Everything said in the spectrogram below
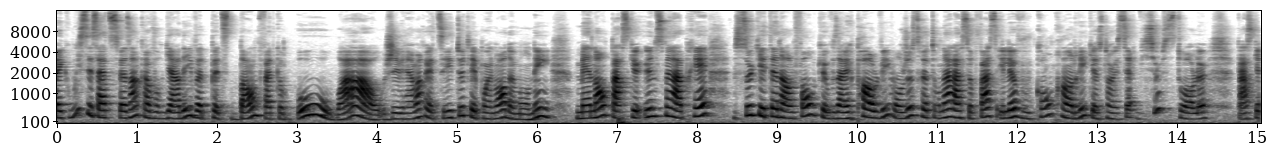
Fait que oui, c'est satisfaisant quand vous regardez votre petite bande, faites comme Oh, wow, j'ai vraiment retiré tous les points noirs de mon nez. Mais non, parce qu'une semaine après, ceux qui étaient dans le fond, que vous n'avez pas enlevé, vont juste retourner à la surface et là, vous comprendrez que c'est un cercle cette histoire-là. Parce que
